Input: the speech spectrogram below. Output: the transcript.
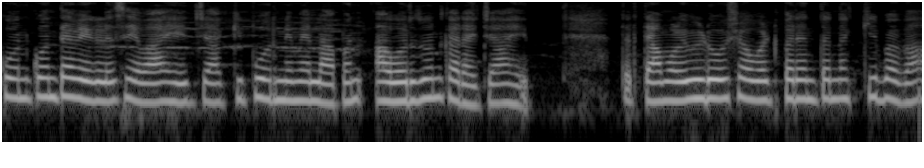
कोणकोणत्या वेगळ्या सेवा आहेत ज्या की पौर्णिमेला आपण आवर्जून करायच्या आहेत. तर त्यामुळे व्हिडिओ शेवटपर्यंत नक्की बघा.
